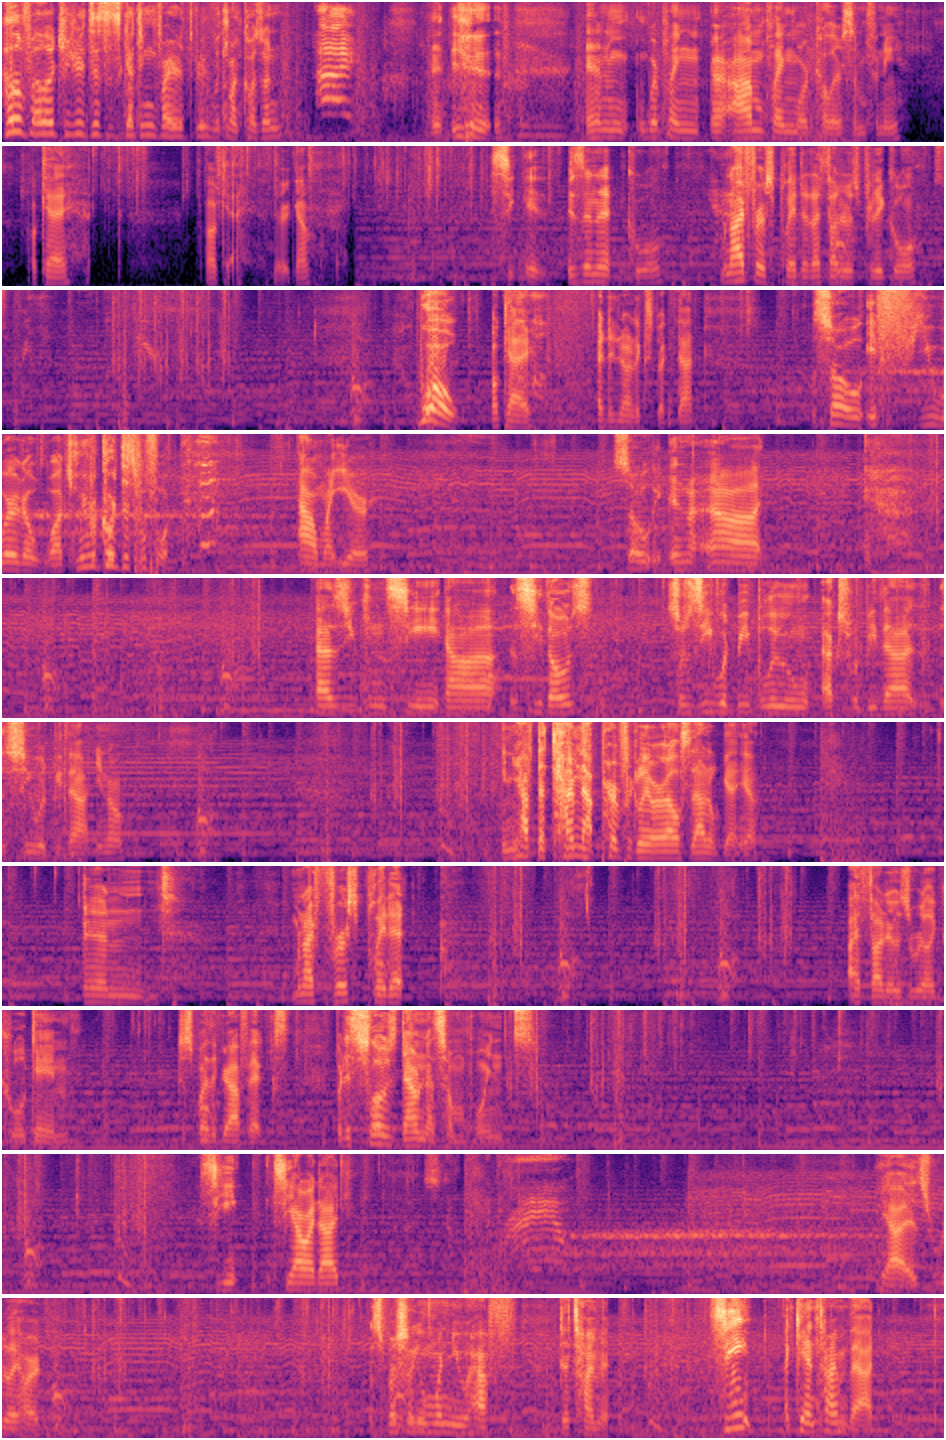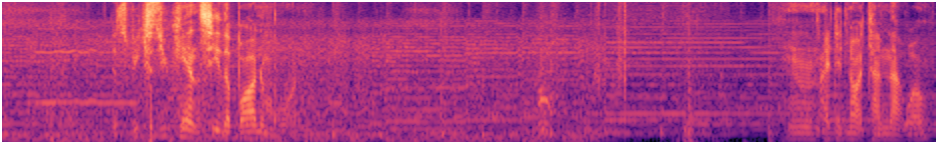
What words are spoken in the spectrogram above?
Hello fellow cheaters, this is Catching Fire 3 with my cousin. Hi. and we're playing, uh, I'm playing more Color Symphony. Okay. Okay, there we go. See, it, isn't it cool? When I first played it, I thought it was pretty cool. Whoa! Okay. I did not expect that. So, if you were to watch me record this before... Ow, my ear. So, in, uh... As you can see, uh, see those? So Z would be blue, X would be that, C would be that, you know? And you have to time that perfectly or else that'll get you. And when I first played it, I thought it was a really cool game, just by the graphics. But it slows down at some points. See, see how I died? Yeah, it's really hard. Especially when you have to time it. See? I can't time that. It's because you can't see the bottom one. Hmm, I did not time that well.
